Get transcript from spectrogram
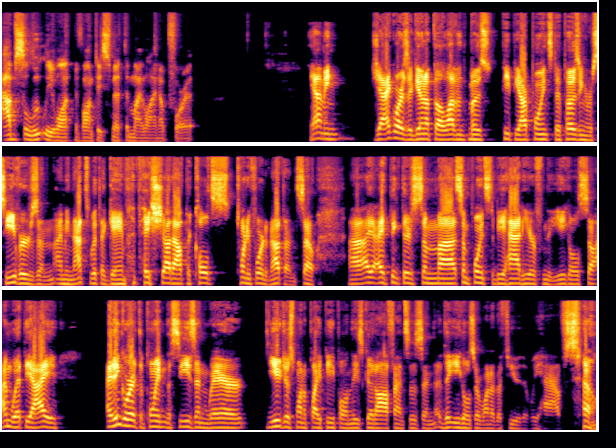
absolutely want DeVonta Smith in my lineup for it. Yeah, I mean, Jaguars are giving up the 11th most PPR points to opposing receivers, and I mean that's with a game that they shut out the Colts 24 to nothing. So uh, I, I, think there's some uh, some points to be had here from the Eagles. So I'm with you. I I think we're at the point in the season where you just want to play people in these good offenses, and the Eagles are one of the few that we have. So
